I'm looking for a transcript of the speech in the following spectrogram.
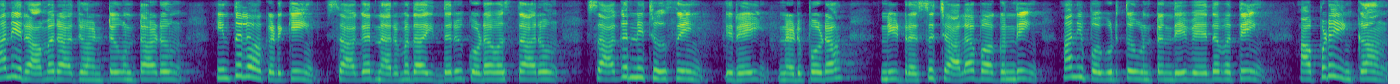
అని రామరాజు అంటూ ఉంటాడు. ఇంతలో అక్కడికి సాగర్ నర్మదా ఇద్దరూ కూడా వస్తారు. సాగర్ని చూసి రే నడిపోడా? నీ డ్రెస్సు చాలా బాగుంది అని పొగుడుతూ ఉంటుంది వేదవతి. అప్పుడే ఇంకా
